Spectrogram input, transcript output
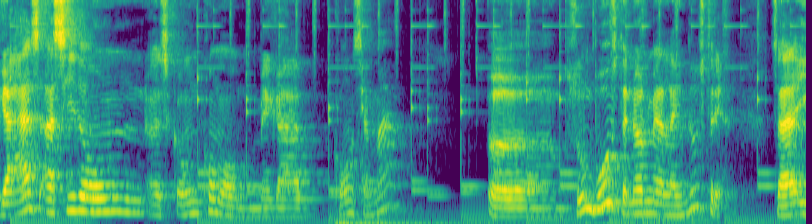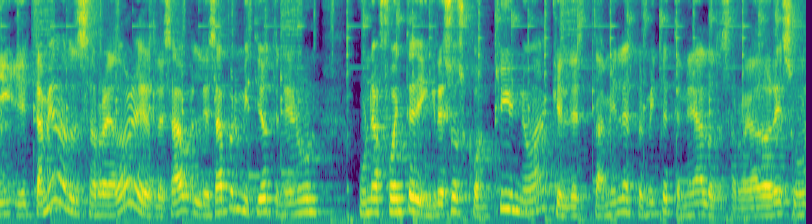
gas ha sido un, un como mega, ¿cómo se llama? Uh, pues un boost enorme a la industria. O sea, y, también a los desarrolladores les ha, les ha permitido tener un, una fuente de ingresos continua que también les permite tener a los desarrolladores un,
